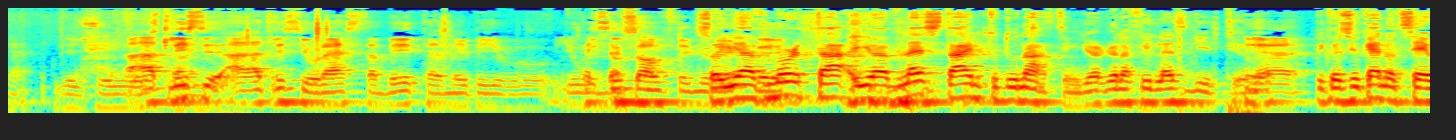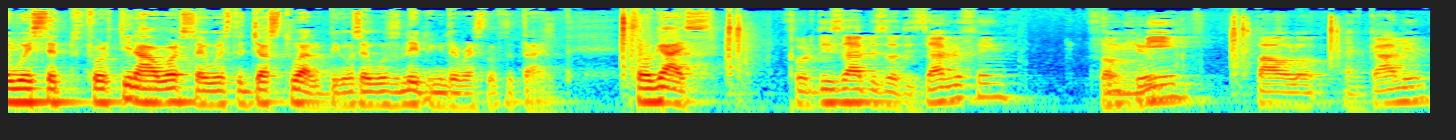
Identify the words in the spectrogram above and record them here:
yeah. Uh, at least at least you rest a bit and maybe you you will exactly. do something. So you have day. more time. You have less time to do nothing. You're gonna feel less guilty. You know? Yeah. Because you cannot say I wasted 14 hours. I wasted just 12 because I was sleeping the rest of the time. So guys, for this episode, it's everything. From me, Paolo, and Kalian.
